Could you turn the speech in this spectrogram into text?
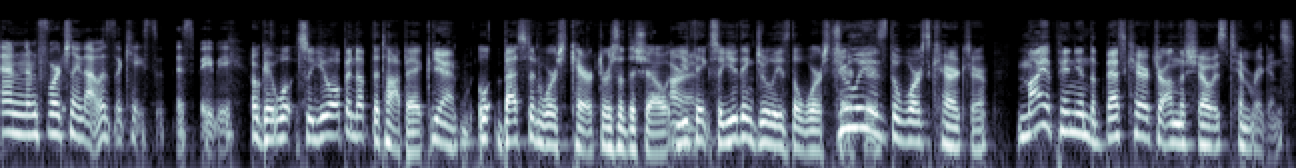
And unfortunately, that was the case with this baby. Okay, well, so you opened up the topic. Yeah. Best and worst characters of the show. All you right. think so? You think Julie is the worst? Julie character. is the worst character. In my opinion, the best character on the show is Tim Riggins.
